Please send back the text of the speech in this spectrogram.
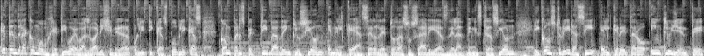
que tendrá como objetivo evaluar y generar políticas públicas con perspectiva de inclusión en el quehacer de todas sus áreas de la administración y construir así el Querétaro incluyente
